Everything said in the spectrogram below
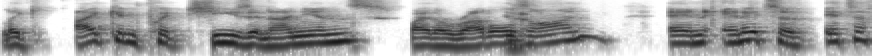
like I can put cheese and onions by the Rutles yeah. on, and and it's a it's a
